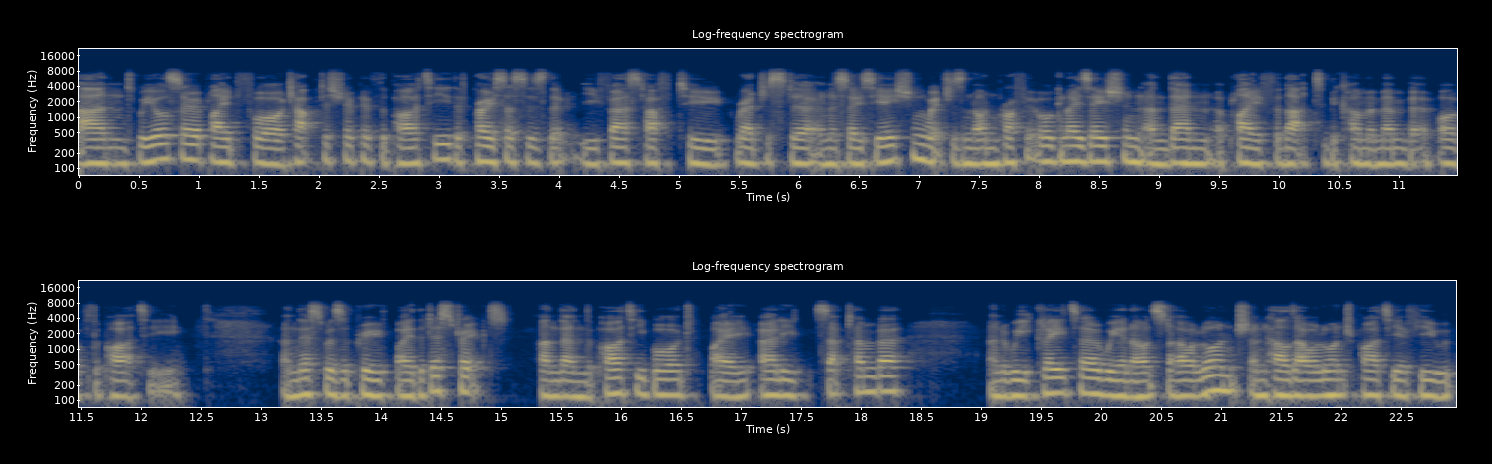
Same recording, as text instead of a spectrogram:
And we also applied for chaptership of the party. The process is that you first have to register an association, which is a non-profit organization, and then apply for that to become a member of the party. And this was approved by the district and then the party board by early September. And a week later, we announced our launch and held our launch party a few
